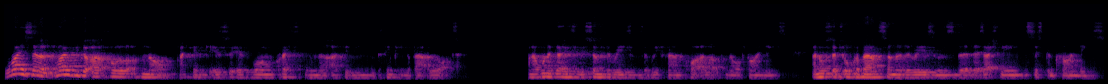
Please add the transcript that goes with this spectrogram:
why is there why have we got a whole lot of null? I think is is one question that I've been thinking about a lot. And I want to go through some of the reasons that we found quite a lot of null findings and also talk about some of the reasons that there's actually inconsistent findings.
